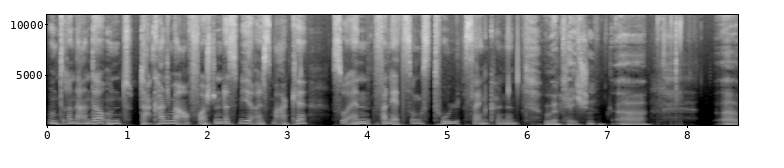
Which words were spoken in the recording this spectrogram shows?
untereinander und da kann ich mir auch vorstellen, dass wir als Marke so ein Vernetzungstool sein können. Workation. Äh, äh,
